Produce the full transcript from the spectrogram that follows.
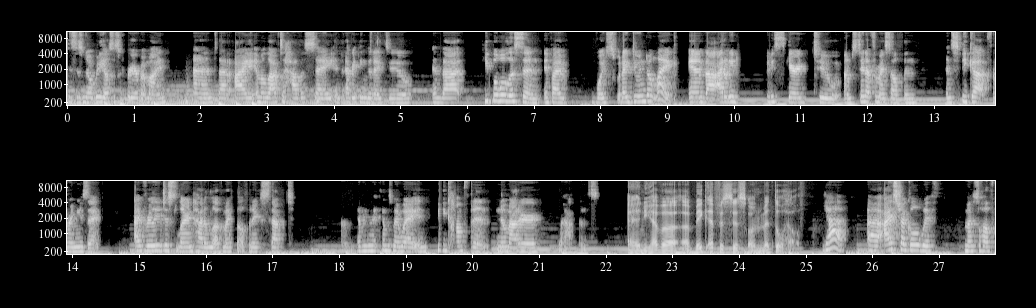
this is nobody else's career but mine, and that I am allowed to have a say in everything that I do, and that people will listen if I voice what I do and don't like, and that I don't need to be scared to um, stand up for myself and, and speak up for my music. I've really just learned how to love myself and accept everything that comes my way and be confident no matter what happens. And you have a, a big emphasis on mental health. Yeah, uh, I struggle with mental health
